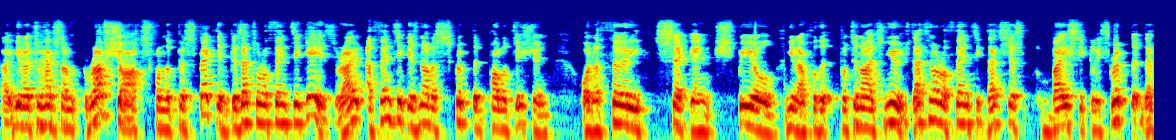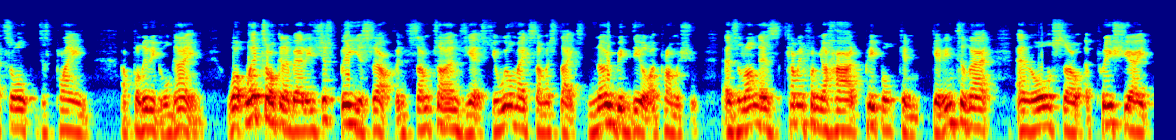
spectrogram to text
uh, you know, to have some rough shots from the perspective, because that's what authentic is, right? Authentic is not a scripted politician on a 30 second spiel, you know, for the for tonight's news. That's not authentic. That's just basically scripted. That's all just playing a political game. What we're talking about is just be yourself. And sometimes, yes, you will make some mistakes. No big deal, I promise you. As long as coming from your heart, people can get into that and also appreciate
